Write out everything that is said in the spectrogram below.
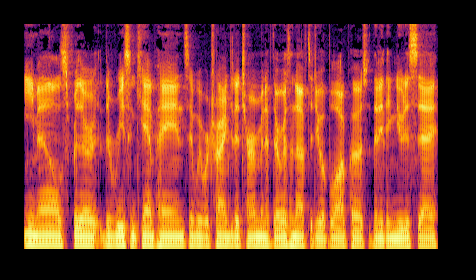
emails for their the recent campaigns, and we were trying to determine if there was enough to do a blog post with anything new to say.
